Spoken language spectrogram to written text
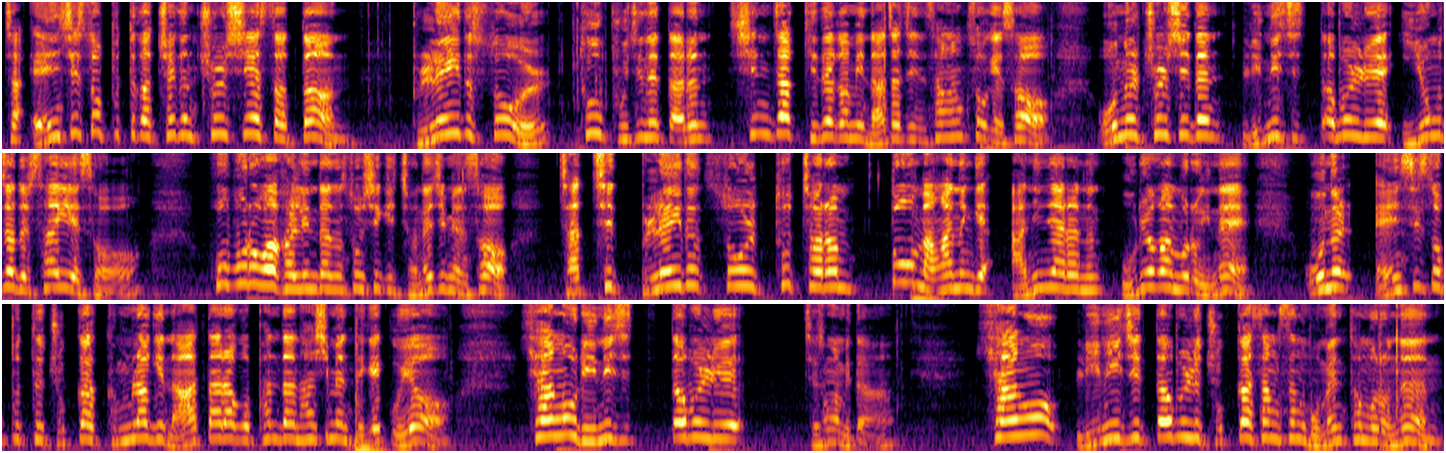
자 NC소프트가 최근 출시했었던 블레이드 소울 2 부진에 따른 신작 기대감이 낮아진 상황 속에서 오늘 출시된 리니지 W의 이용자들 사이에서 호불호가 갈린다는 소식이 전해지면서 자칫 블레이드 소울 2처럼 또 망하는 게 아니냐라는 우려감으로 인해 오늘 NC소프트 주가 급락이 나왔다라고 판단하시면 되겠고요. 향후 리니지 W의 죄송합니다. 향후 리니지 W 주가 상승 모멘텀으로는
